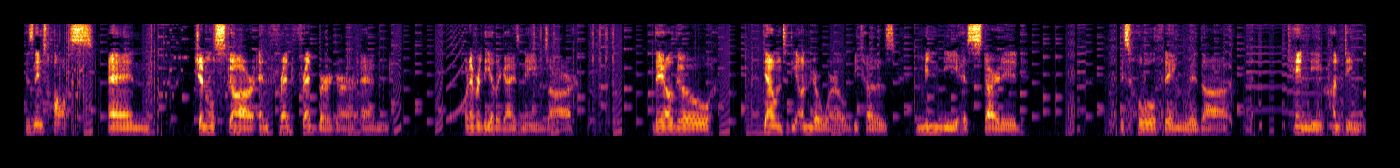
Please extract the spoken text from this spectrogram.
his name's Hoss, and General Skarr, and Fred Fredburger, and whatever the other guys' names are. They all go down to the underworld because Mindy has started this whole thing with uh, Candy hunting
